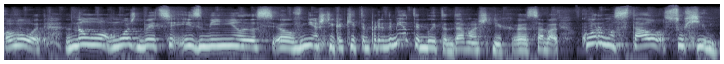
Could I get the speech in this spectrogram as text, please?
Вот. Но, может быть, изменилось э, внешне какие-то предметы быта домашних э, собак. Корм стал сухим.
